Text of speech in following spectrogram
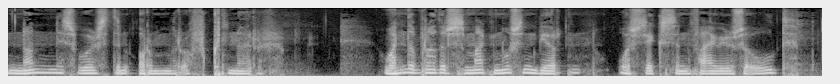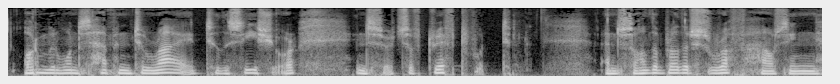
None is worse than Ormur of Knörr. When the brothers Magnus and Björn were six and five years old, Ormur once happened to ride to the seashore in search of driftwood and saw the brothers rough housing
